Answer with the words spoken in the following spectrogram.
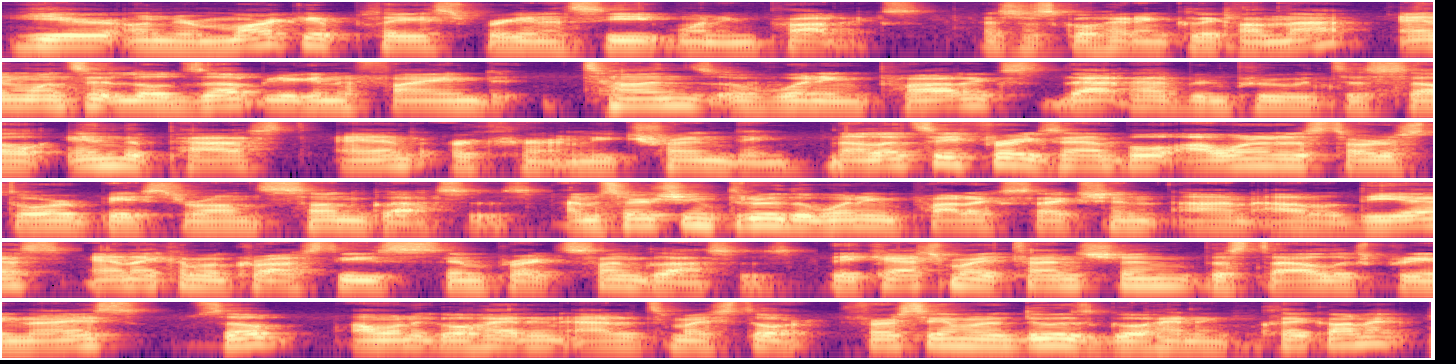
here under Marketplace, we're going to see winning products. Let's just go ahead and click on that. And once it loads up, you're going to find tons of winning products that have been proven to sell in the past and are currently trending. Now let's say, for example, I wanted to start a store based around sunglasses. I'm searching through the winning product section on AutoDS and I come across these Simprex sunglasses. They catch my attention, the style looks pretty nice, so I want to go ahead and add it to my store. First thing I'm going to do is go ahead and click on it.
